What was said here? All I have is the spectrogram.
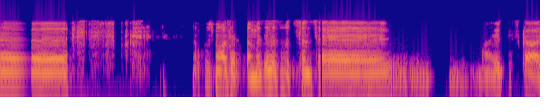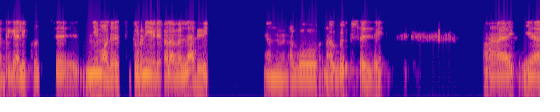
Äh, no kus me asetame, selles mõttes on see, ma ütleks ka tegelikult niimoodi, et turniir ei ole veel läbi on nagu, nagu üks asi. ja,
